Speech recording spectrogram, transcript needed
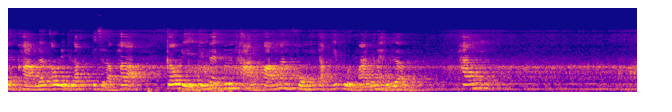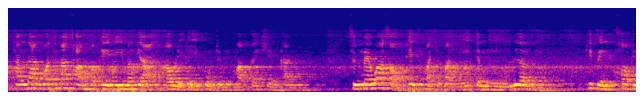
สงครามแล้วเกาหลีได้รับอิสรภาพ เกาหลีจึงได้พื้นฐานความมั่นคงจากญี่ปุ่นมาในหลายเรื่อง ทั้งทางด้านวัฒนธรรมประเพณีบางอย่างเกาหลีกับญี่ปุ่นจะมีความใกล้เคียงกัน ถึงแม้ว่าสองประเทศที่ปัจจุบันนี้จะมีเรื่อง ที่เป็นข้อพิ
